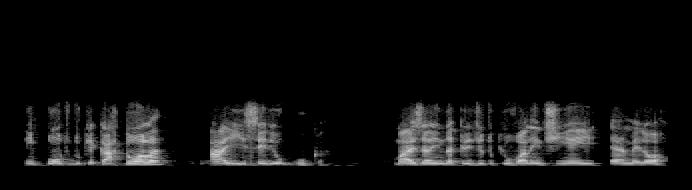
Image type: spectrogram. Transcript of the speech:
em ponto do que cartola, aí seria o Cuca. Mas ainda acredito que o Valentim aí é a melhor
